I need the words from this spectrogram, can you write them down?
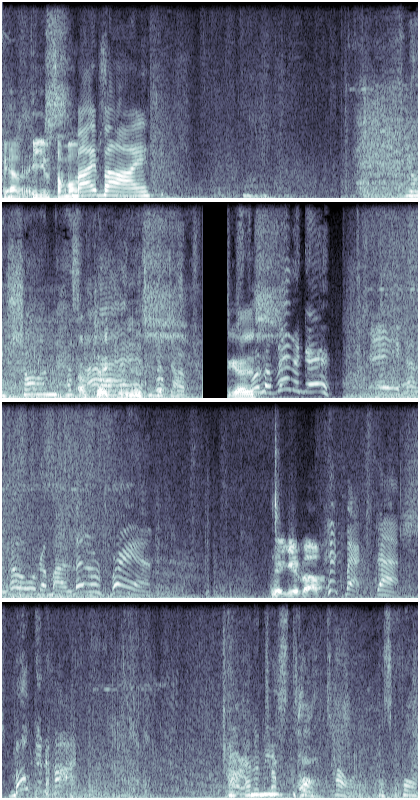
We have thieves among Bye us. bye. Roshan has I'm taking this. You guys. They give up. Kickback style. Smoking hot. The enemy's top tower has fallen.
